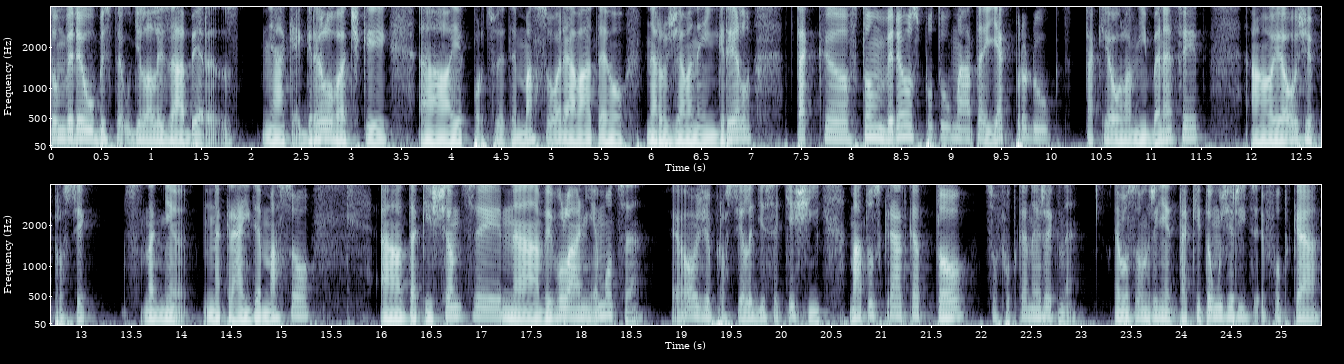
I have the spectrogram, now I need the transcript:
tom videu byste udělali záběr z nějaké grilovačky, jak porcujete maso a dáváte ho na rozžavený grill, tak e, v tom videospotu máte jak produkt, tak jeho hlavní benefit, a jo, že prostě snadně nakrájíte maso, a taky šanci na vyvolání emoce, jo, že prostě lidi se těší. Má to zkrátka to, co fotka neřekne. Nebo samozřejmě taky to může říct i fotka,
